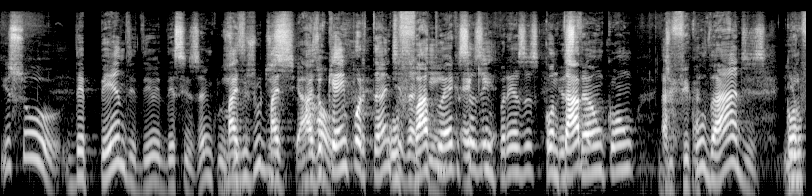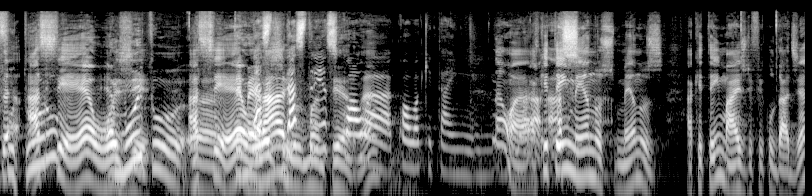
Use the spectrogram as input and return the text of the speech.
isso depende de decisão, inclusive mas, judicial. Mas, mas, o que é importante, O fato é que essas é que empresas contábil... estão com dificuldades. e o futuro a CE é hoje, é muito a CE é das, das três, manter, qual, né? a, qual a que está em... Não, a, a que tem a, menos, menos, a que tem mais dificuldades é a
